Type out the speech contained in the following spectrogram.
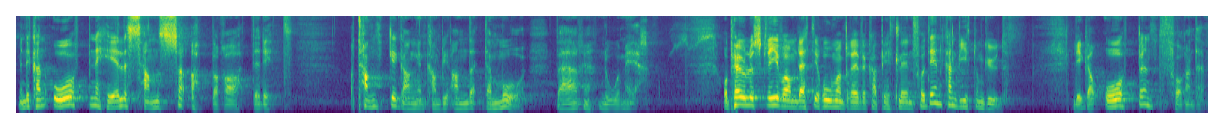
Men det kan åpne hele sanseapparatet ditt. Og tankegangen kan bli andre. Det må være noe mer. Og Paulus skriver om dette i Romerbrevet kapittel 1. For det en kan vite om Gud, ligger åpent foran dem.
